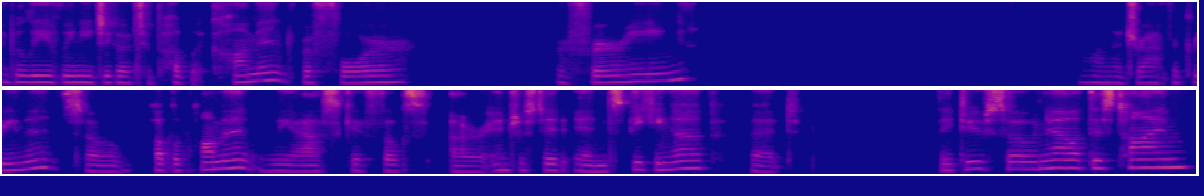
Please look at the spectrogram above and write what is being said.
I believe we need to go to public comment before referring on the draft agreement. So public comment, we ask if folks are interested in speaking up, that they do so now at this time.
